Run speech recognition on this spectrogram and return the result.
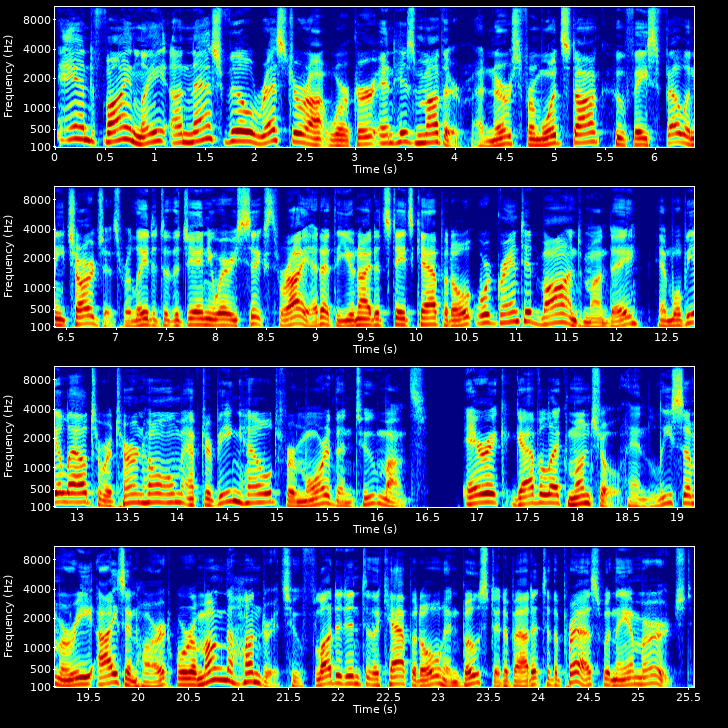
And finally, a Nashville restaurant worker and his mother, a nurse from Woodstock, who faced felony charges related to the January 6th riot at the United States Capitol, were granted bond Monday and will be allowed to return home after being held for more than two months. Eric Gavelek Munchel and Lisa Marie Eisenhart were among the hundreds who flooded into the Capitol and boasted about it to the press when they emerged.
